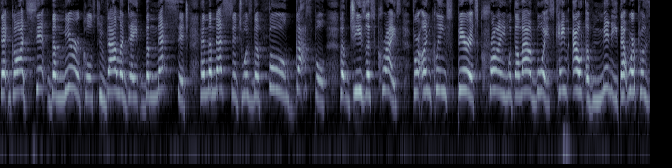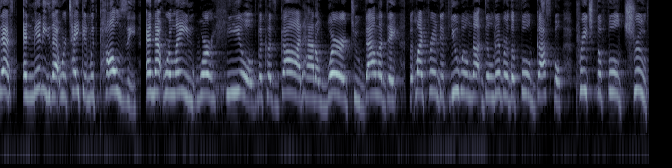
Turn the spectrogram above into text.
that God sent the miracles to validate the message? And the message was the full gospel of Jesus Christ. For unclean spirits crying with a loud voice came out of many that were possessed and many that were taken with palsy and that were lame were healed because God had a word to validate. But my friend, if you will not deliver the full gospel, preach the full truth,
